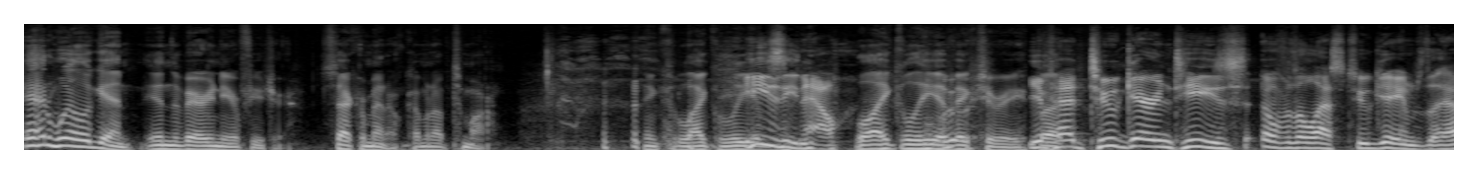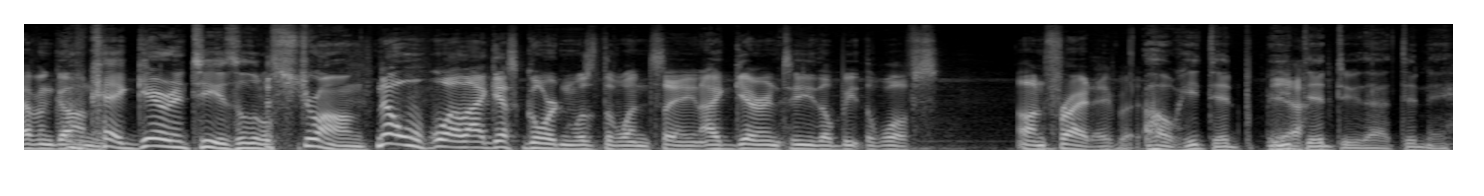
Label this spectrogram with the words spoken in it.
And will again in the very near future. Sacramento coming up tomorrow. I think likely easy now. Likely a victory. You've but, had two guarantees over the last two games that haven't gone. Okay, guarantee is a little strong. no, well, I guess Gordon was the one saying, "I guarantee they'll beat the Wolves on Friday." But oh, he did. He yeah. did do that, didn't he?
